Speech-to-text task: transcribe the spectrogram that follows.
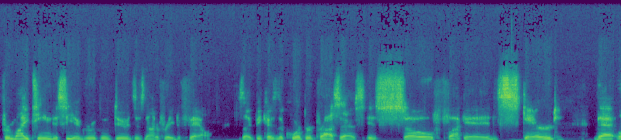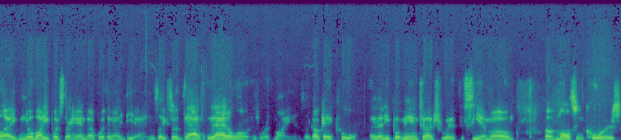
for my team to see a group of dudes that's not afraid to fail it's like because the corporate process is so fucking scared that like nobody puts their hand up with an idea. It's like so that that alone is worth money. It's like okay, cool. And then he put me in touch with the CMO of Molson Coors,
